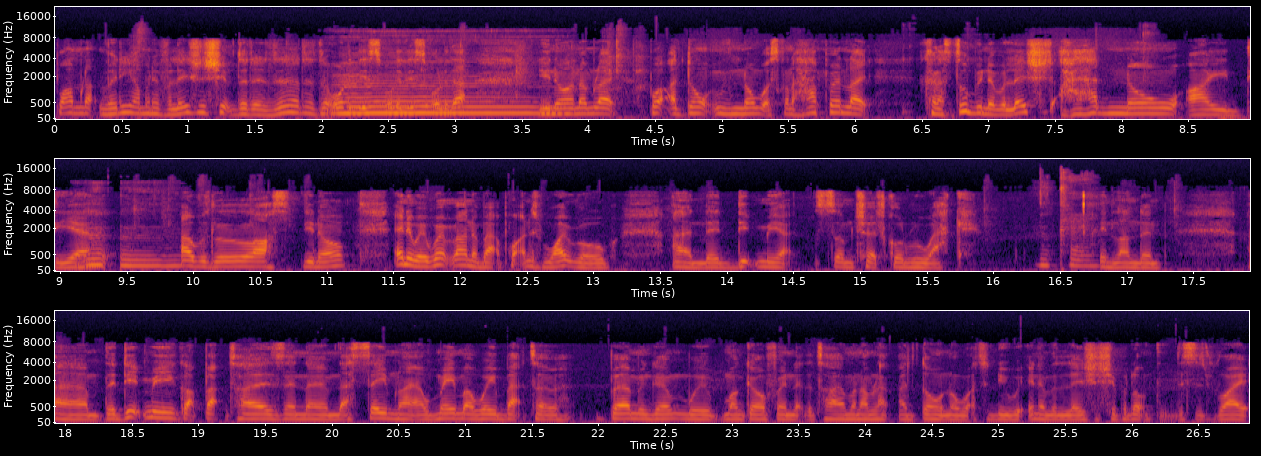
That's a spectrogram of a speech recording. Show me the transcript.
but I'm not ready. I'm in a relationship. Da, da, da, da, da, all of this, all of this, all of that. You know. And I'm like, but I don't even know what's gonna happen. Like, can I still be in a relationship? I had no idea. Mm-mm. I was lost, you know. Anyway, went round about, put on this white robe, and they dipped me at some church called Ruach Okay. in London. Um, they dipped me, got baptized, and um, that same night I made my way back to Birmingham with my girlfriend at the time, and I'm like, I don't know what to do in a relationship. I don't think this is right.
